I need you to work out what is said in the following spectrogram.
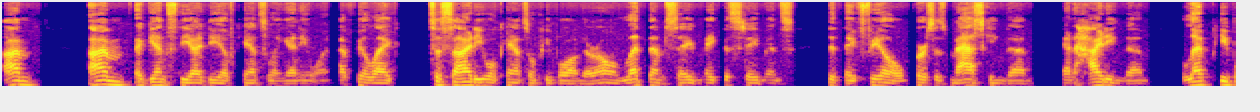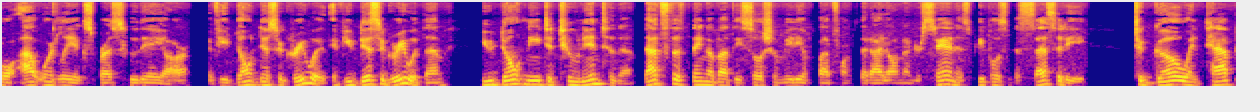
I'm I'm against the idea of canceling anyone. I feel like society will cancel people on their own. Let them say make the statements that they feel versus masking them and hiding them. Let people outwardly express who they are. If you don't disagree with, if you disagree with them, you don't need to tune into them. That's the thing about these social media platforms that I don't understand is people's necessity to go and tap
